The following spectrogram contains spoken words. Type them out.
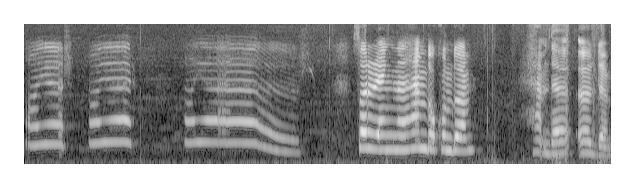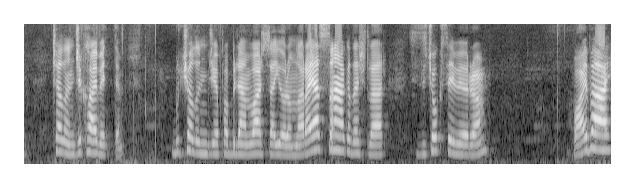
Hayır. Hayır. Hayır. Sarı rengine hem dokundum hem de öldüm. Challenge'ı kaybettim. Bu challenge'ı yapabilen varsa yorumlara yazsın arkadaşlar. Sizi çok seviyorum. Bay bay.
